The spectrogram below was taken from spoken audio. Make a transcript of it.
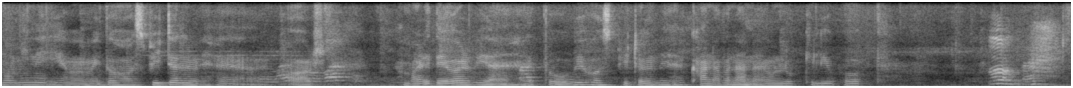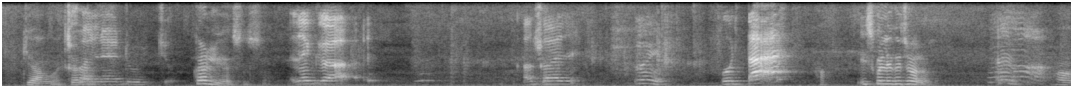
मम्मी नहीं है मम्मी तो हॉस्पिटल में है और हमारे देवर भी आए हैं तो वो भी हॉस्पिटल में है। खाना बनाना है उन लोग के लिए बहुत। क्या हुआ? चलो। कर लिया सुसु। हाँ इसको लेके चलो। हाँ।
